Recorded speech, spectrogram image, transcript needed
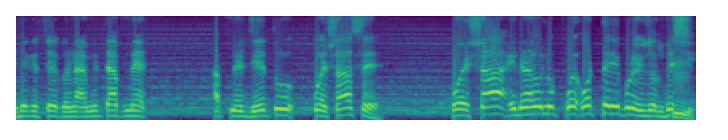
এটা কিছু করি না আমি তো আপনি আপনি যেহেতু পয়সা আছে পয়সা এটা হইল প- অর্থেরই প্রয়োজন বেশি।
